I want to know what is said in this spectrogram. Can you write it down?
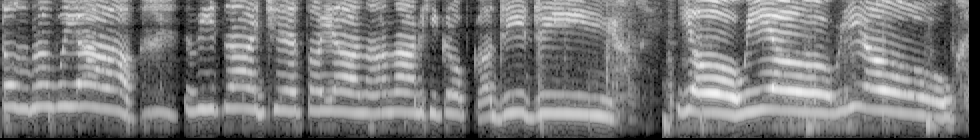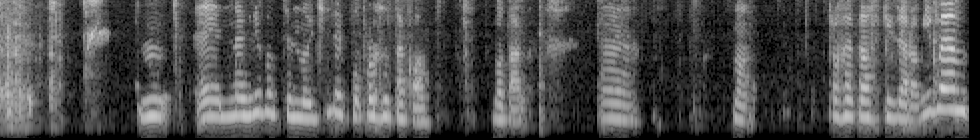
to znowu ja! Witajcie, to ja na anarchii.gg Yo, yo, yo! Mm, e, Nagrywam ten odcinek po prostu tak o, bo tak. E, no, trochę kaski zarobiłem,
